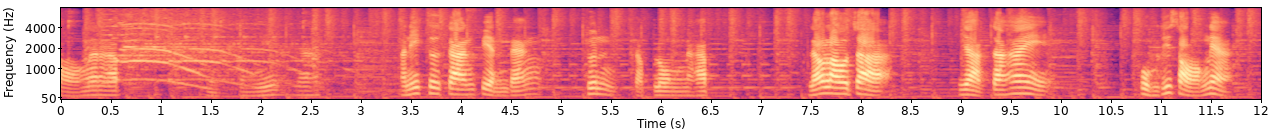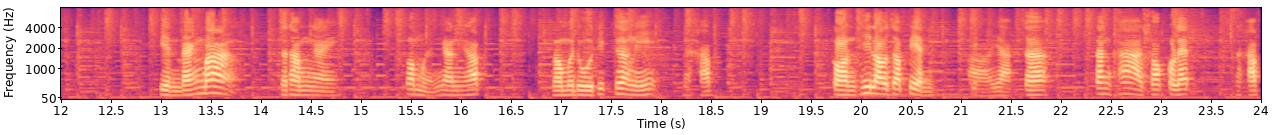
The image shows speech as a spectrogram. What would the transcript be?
สองแล้วนะครับอย่างนี้นะครับอันนี้คือการเปลี่ยนแบงค์ขึ้นกับลงนะครับ แล้วเราจะอยากจะให้ปุ่มที่สองเนี่ย เปลี่ยนแบงค์บ้างจะทำไงก็เหมือนกันครับ เรามาดูที่เครื่องนี้นะครับ ก่อนที่เราจะเปลี่ยนออยากจะตั้งค่าช็อกโกแลตนะครับ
